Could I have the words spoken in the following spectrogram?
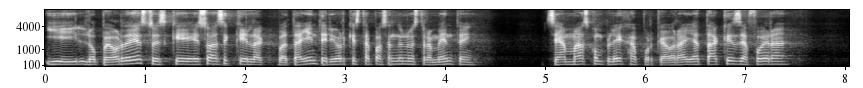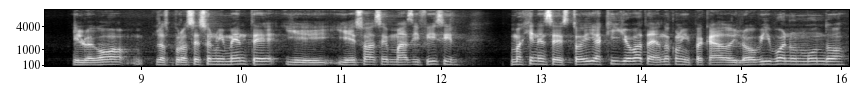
Y lo peor de esto es que eso hace que la batalla interior que está pasando en nuestra mente sea más compleja porque ahora hay ataques de afuera y luego los proceso en mi mente y, eso hace más difícil. Imagínense, estoy aquí yo batallando con mi pecado y luego vivo en un mundo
